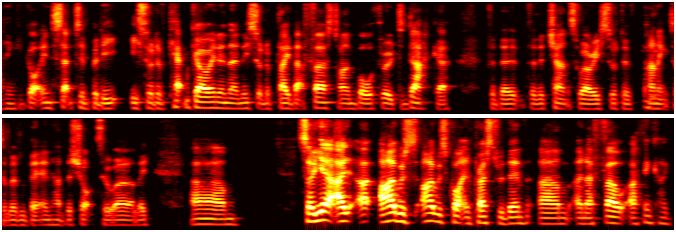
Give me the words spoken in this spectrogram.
I think he got intercepted, but he he sort of kept going, and then he sort of played that first time ball through to Daka for the for the chance where he sort of panicked a little bit and had the shot too early. Um, so yeah, I, I, I was I was quite impressed with him, um, and I felt I think I,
